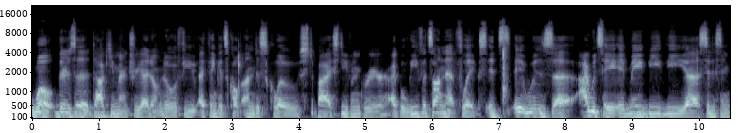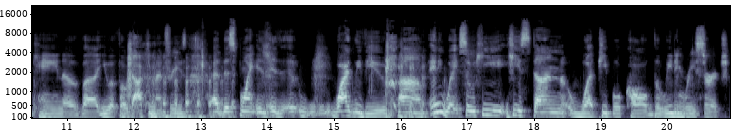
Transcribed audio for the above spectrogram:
Well, there's a documentary. I don't know if you. I think it's called Undisclosed by Steven Greer. I believe it's on Netflix. It's. It was. Uh, I would say it may be the uh, Citizen Kane of uh, UFO documentaries at this point. It, it, it- widely viewed. Um, anyway, so he he's done what people call the leading research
